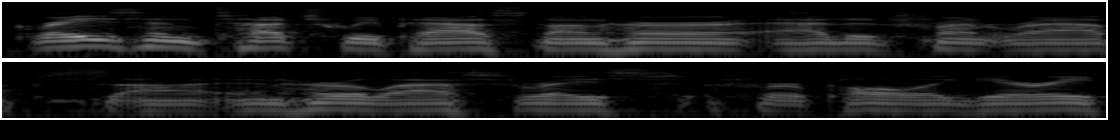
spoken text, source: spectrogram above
Grays in Touch, we passed on her, added front wraps uh, in her last race for Paula Gary.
